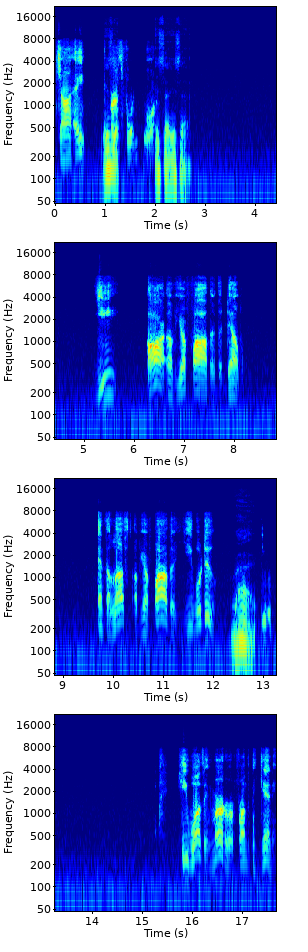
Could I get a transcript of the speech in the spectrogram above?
John 8, Yes, verse 44. Yes, sir. Yes, sir. Ye are of your father the devil, and the lust of your father ye will do. Right. He was a murderer from the beginning,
